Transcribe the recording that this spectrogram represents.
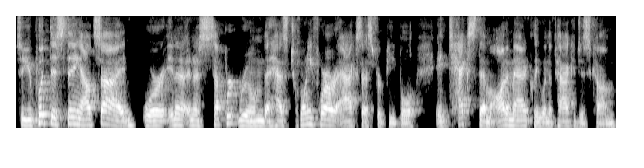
So you put this thing outside or in a, in a separate room that has 24 hour access for people. It texts them automatically when the packages come.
